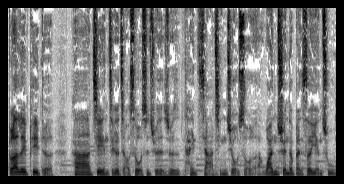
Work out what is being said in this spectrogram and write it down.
布拉德皮特他接演这个角色，我是觉得就是太驾轻就熟了，完全的本色演出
